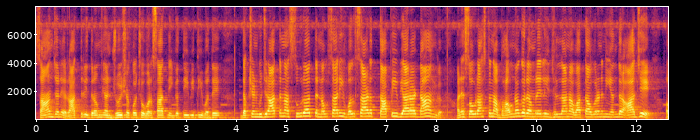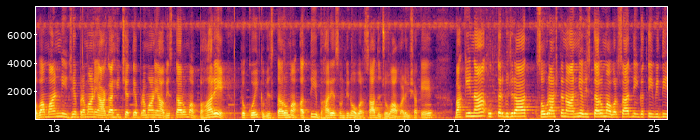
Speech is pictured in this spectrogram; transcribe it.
સાંજ અને રાત્રિ દરમિયાન જોઈ શકો છો વરસાદની ગતિવિધિ વધે. દક્ષિણ ગુજરાતના સુરત, નવસારી, વલસાડ, તાપી, વ્યારા, ડાંગ અને સૌરાષ્ટ્રના ભાવનગર, અમરેલી જિલ્લાના વાતાવરણની અંદર આજે હવામાનની જે પ્રમાણે આગાહી છે તે પ્રમાણે આ વિસ્તારોમાં ભારે તો કોઈક વિસ્તારોમાં અતિ ભારે સુધીનો વરસાદ જોવા મળી શકે. બાકીના ઉત્તર ગુજરાત, સૌરાષ્ટ્રના અન્ય વિસ્તારોમાં વરસાદની ગતિવિધિ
